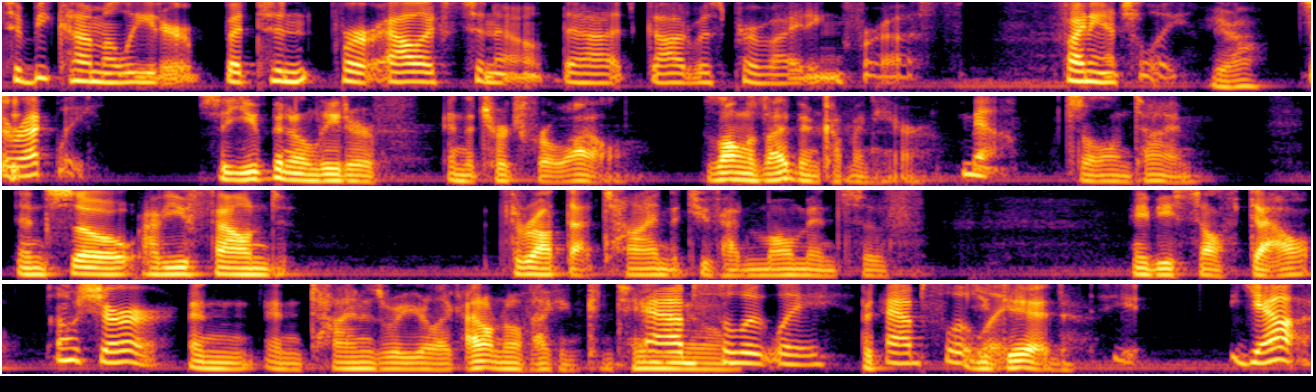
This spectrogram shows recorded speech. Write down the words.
to become a leader, but to for Alex to know that God was providing for us financially yeah. Directly. so you've been a leader in the church for a while, as long as I've been coming here, Yeah. which is a long time. And so, have you found throughout that time that you've had moments of maybe self doubt Oh, sure. and and times where you're like, I don't know if I can continue. Absolutely. But Absolutely. You did. Yeah,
